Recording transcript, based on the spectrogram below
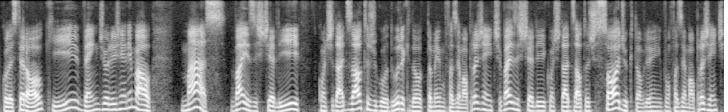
colesterol que vem de origem animal. Mas vai existir ali quantidades altas de gordura que também vão fazer mal para gente, vai existir ali quantidades altas de sódio que também vão fazer mal para gente,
